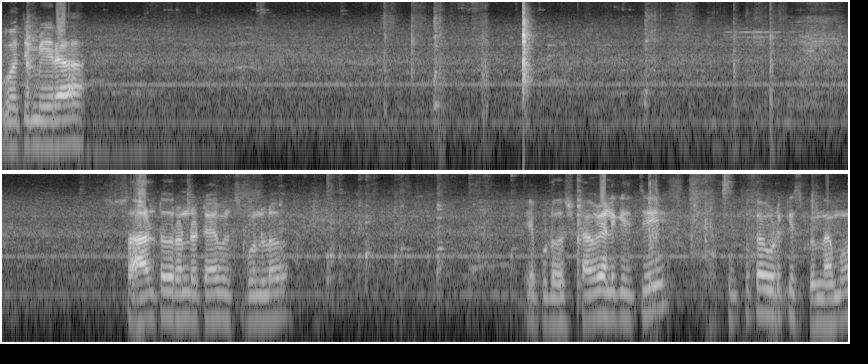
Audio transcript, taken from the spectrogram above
కొత్తిమీర సాల్ట్ రెండు టేబుల్ స్పూన్లు. ఇప్పుడు స్టవ్ వెలిగించి ఉప్పుతో ఉడికించుకుందాము.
